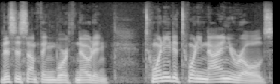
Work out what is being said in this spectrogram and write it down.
This is something worth noting. 20 to 29 year olds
